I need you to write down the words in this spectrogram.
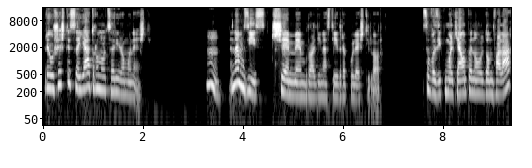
reușește să ia tronul țării românești. Hmm, n-am zis ce membru al dinastiei Drăculeștilor. Să vă zic cum îl cheamă pe noul domn Valah?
